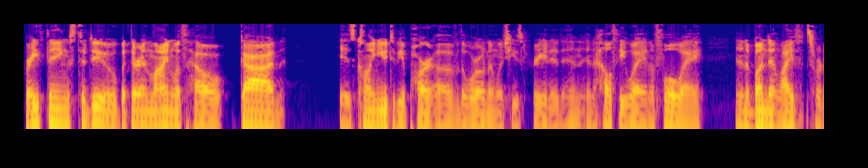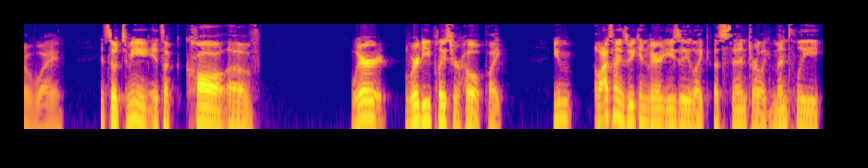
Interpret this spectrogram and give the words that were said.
great things to do, but they're in line with how God is calling you to be a part of the world in which he's created in, in a healthy way, in a full way, in an abundant life sort of way. And so to me, it's a call of where, where do you place your hope? Like you, a lot of times we can very easily like assent or like mentally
